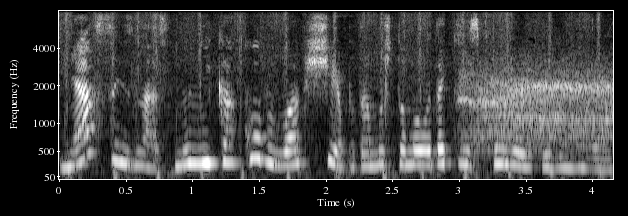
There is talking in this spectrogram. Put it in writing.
мяса из нас, ну никакого вообще, потому что мы вот такие спылюки для него.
